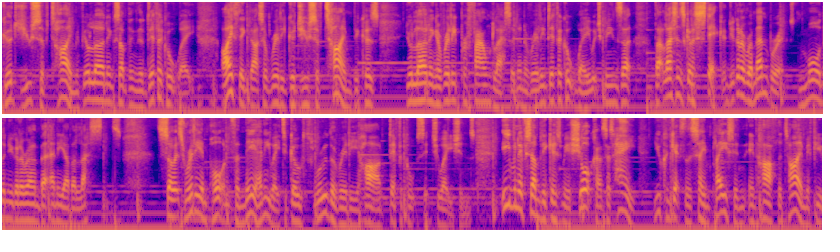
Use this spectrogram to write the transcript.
good use of time. If you're learning something the difficult way, I think that's a really good use of time because you're learning a really profound lesson in a really difficult way, which means that that lesson's going to stick and you're going to remember it more than you're going to remember any other lessons. So it's really important for me anyway to go through the really hard, difficult situations. Even if somebody gives me a shortcut and says, "Hey, you can get to the same place in, in half the time if you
